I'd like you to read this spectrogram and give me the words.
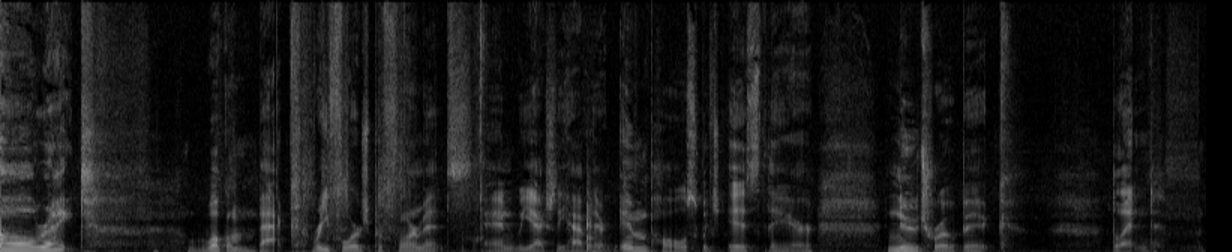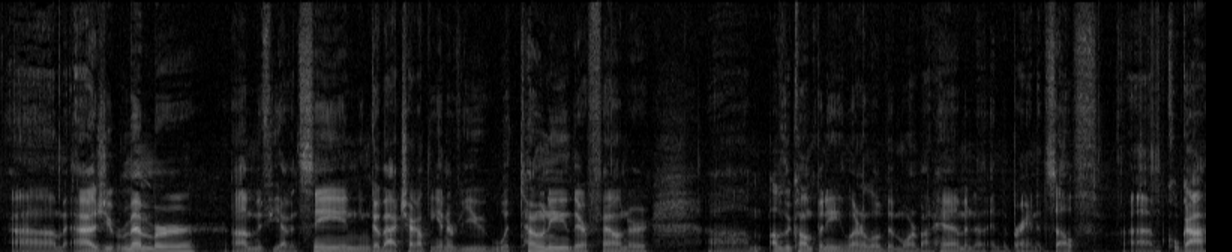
All right. Welcome back. Reforged Performance. And we actually have their Impulse, which is their nootropic blend. Um, as you remember, um, if you haven't seen, you can go back check out the interview with Tony, their founder um, of the company, learn a little bit more about him and the, and the brand itself. Um, cool guy,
